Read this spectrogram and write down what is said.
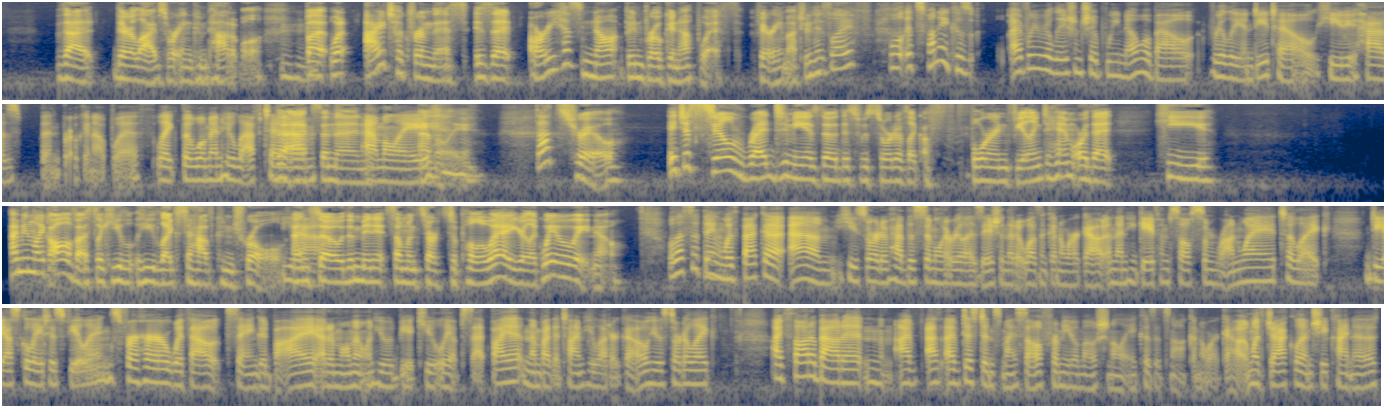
that their lives were incompatible. Mhm. But what I took from this is that Ari has not been broken up with very much in his life. well, it's funny because every relationship we know about, really in detail, he has been broken up with. Like the woman who left him, the ex and then Emily. Emily. That's true. It just still read to me as though this was sort of like a foreign feeling to him or that he I mean like all of us like he he likes to have control. Yeah. And so the minute someone starts to pull away, you're like, "Wait, wait, wait, no." Well, that's the thing with Bekah M. He sort of had the similar realization that it wasn't going to work out, and then he gave himself some runway to like de-escalate his feelings for her without saying goodbye at a moment when he would be acutely upset by it. And then by the time he let her go, he was sort of like, "I've thought about it, and I've I've distanced myself from you emotionally because it's not going to work out." And with Jacqueline, she kind of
